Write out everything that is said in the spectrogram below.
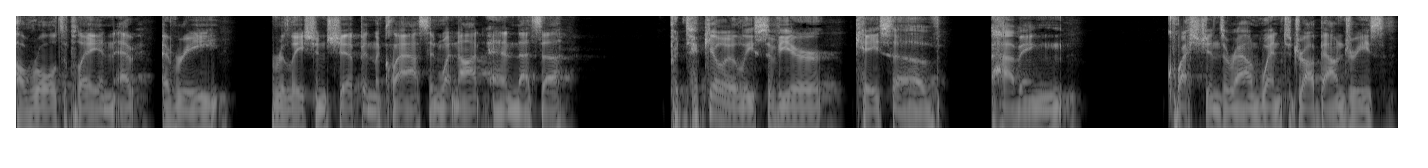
a role to play in ev- every relationship in the class and whatnot. And that's a particularly severe case of having questions around when to draw boundaries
